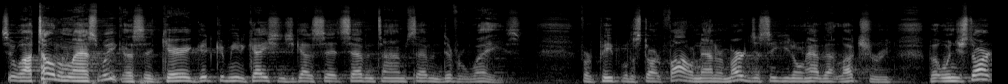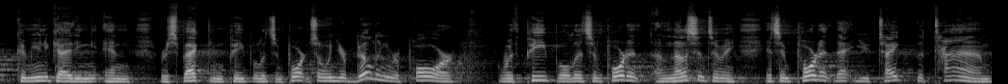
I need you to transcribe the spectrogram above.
she said, Well, I told them last week. I said, Carrie, good communications, you got to say it seven times, seven different ways for people to start following. Now, in an emergency, you don't have that luxury. But when you start communicating and respecting people, it's important. So when you're building rapport, with people, it's important, uh, and listen to me, it's important that you take the time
